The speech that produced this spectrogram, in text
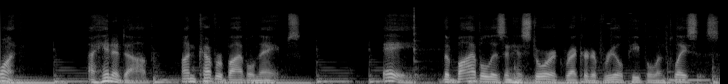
1. Ahinadab, Uncover Bible Names. A. The Bible is an historic record of real people and places.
